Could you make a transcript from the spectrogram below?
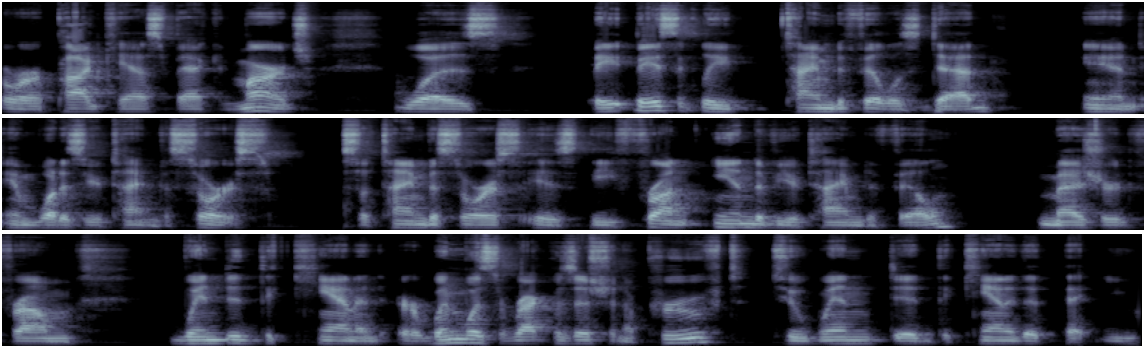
or our podcast back in March, was basically time to fill is dead, and and what is your time to source? So time to source is the front end of your time to fill, measured from when did the candidate or when was the requisition approved to when did the candidate that you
